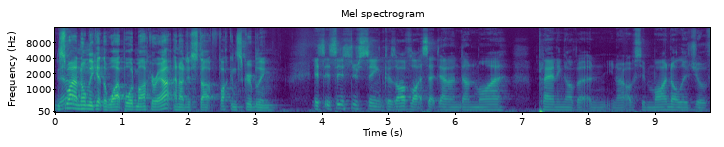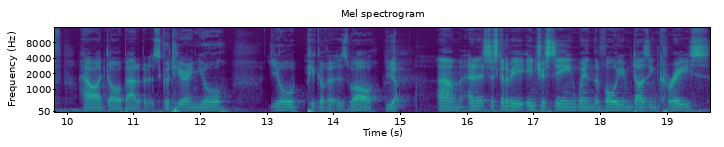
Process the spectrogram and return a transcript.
This is why I normally get the whiteboard marker out and I just start fucking scribbling. It's it's interesting because I've like sat down and done my planning of it, and you know, obviously my knowledge of how I'd go about it. But it's good hearing your your pick of it as well. Yeah. Um, and it's just going to be interesting when the volume does increase,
